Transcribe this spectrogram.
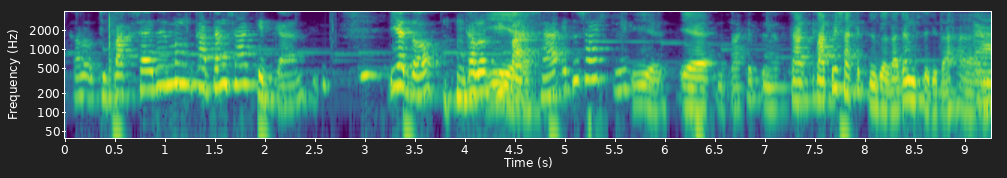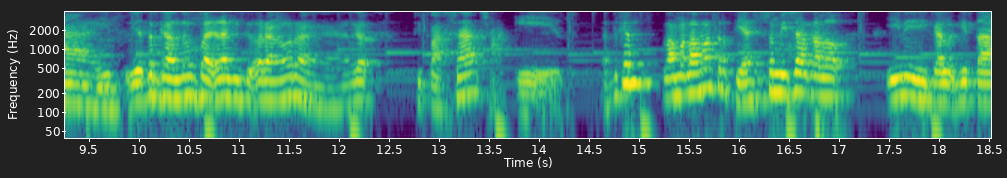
kalau dipaksa itu emang kadang sakit kan? Iya toh. Kalau Iya. dipaksa itu sakit. Iya, ya. Sakit tuh. sa- tapi sakit juga kadang bisa ditahan. Nah itu ya tergantung balik lagi ke orang-orang kan. Kalau dipaksa sakit. Tapi kan lama-lama terbiasa. Semisal kalau ini kalau kita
